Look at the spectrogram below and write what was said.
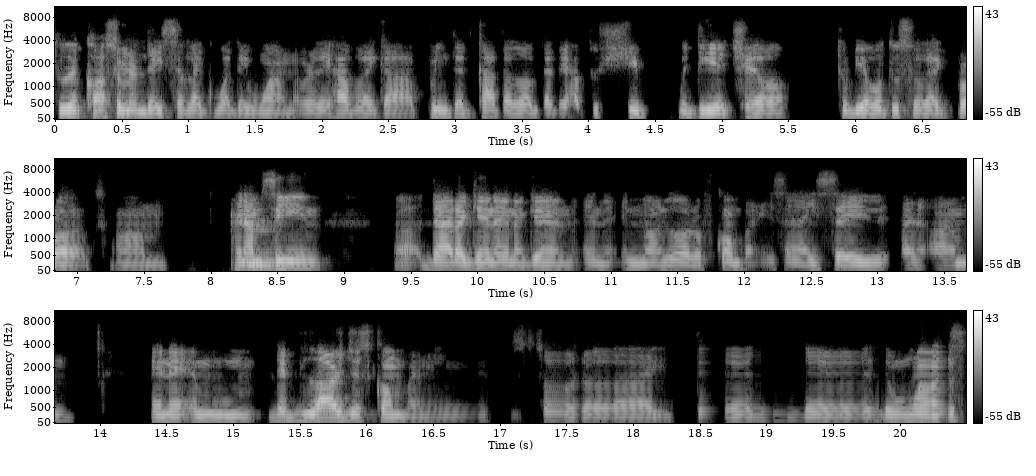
to the customer and they select what they want or they have like a printed catalog that they have to ship with DHL to be able to select products. Um, and I'm Hmm. seeing uh, that again and again in, in a lot of companies. And I say, and, um, and, and the largest companies, sort of like the, the the ones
